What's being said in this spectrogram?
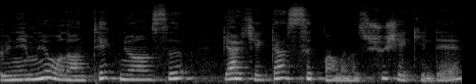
Önemli olan tek nüansı gerçekten sıkmamanız. Şu şekilde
